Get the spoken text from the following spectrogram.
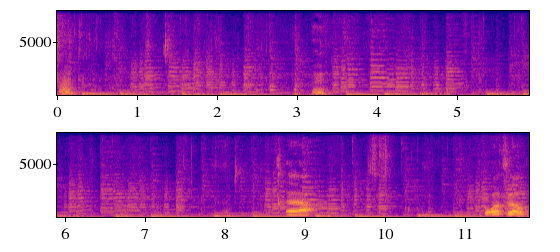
Mm. Mm. Mm. Uh, also,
